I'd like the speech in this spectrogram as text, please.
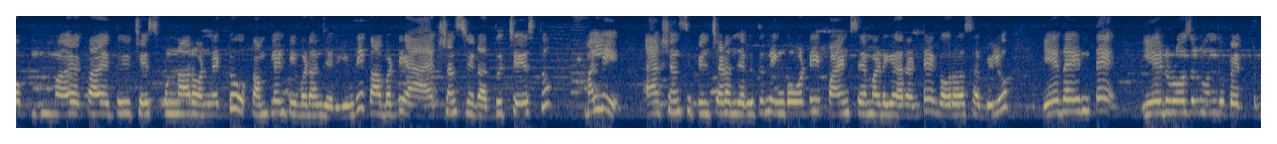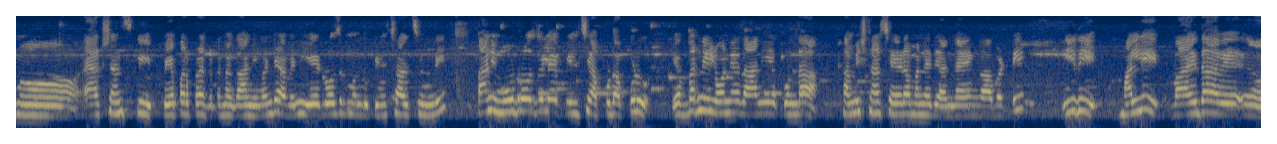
చేసుకున్నారు అన్నట్టు కంప్లైంట్ ఇవ్వడం జరిగింది. కాబట్టి ఆ యాక్షన్స్ని రద్దు చేస్తూ మళ్ళీ యాక్షన్స్ పిలిచడం జరుగుతుంది. ఇంకొకటి పాయింట్స్ ఏం అడిగారంటే గౌరవ సభ్యులు ఏదైతే ఏడు రోజుల ముందు యాక్షన్స్కి పేపర్ ప్రకటన కానివ్వండి అవన్నీ ఏడు రోజుల ముందు పిలిచాల్సింది కానీ మూడు రోజులే పిలిచి అప్పుడప్పుడు ఎవరిని లోనే రానియకుండా కమిషనర్ చేయడం అనేది అన్యాయం కాబట్టి ఇది మళ్ళీ వాయిదా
